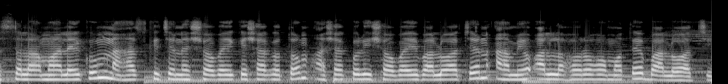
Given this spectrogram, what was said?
আসসালামু আলাইকুম। নাহাজ কিচেনের সবাইকে স্বাগতম। আশা করি সবাই ভালো আছেন। আমিও আল্লাহর রহমতে ভালো আছি।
